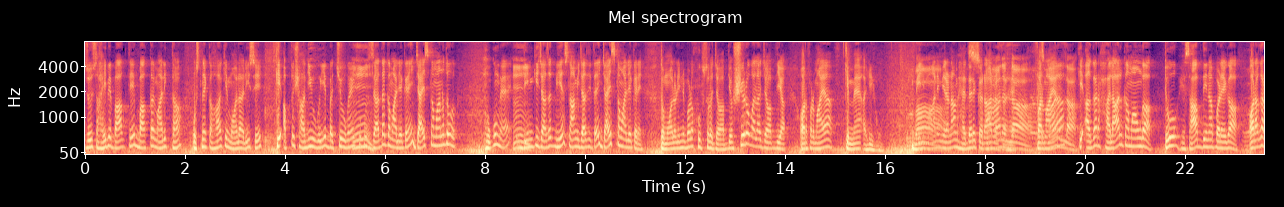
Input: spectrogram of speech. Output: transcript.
जो साहिब बाग थे बाग का मालिक था उसने कहा कि मौला अली से कि अब तो शादी हो गई है बच्चे हो गए तो कुछ ज़्यादा कमा लिया करें जायज़ कमाना तो हुक्म है दीन की इजाज़त भी है इस्लाम इजाज़त है जायज़ कमाले करें। तो मौलवी ने बड़ा खूबसूरत जवाब दिया शेरों वाला जवाब दिया और फरमाया कि मैं अली हूँ। मेरी माँ ने मेरा नाम हैदर करार रखा है। फरमाया कि अगर हलाल कमाऊँगा तो हिसाब देना पड़ेगा। और अगर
